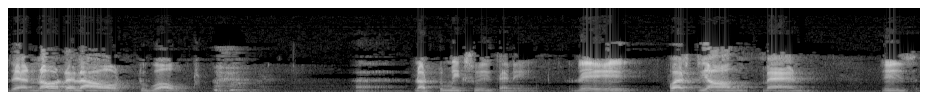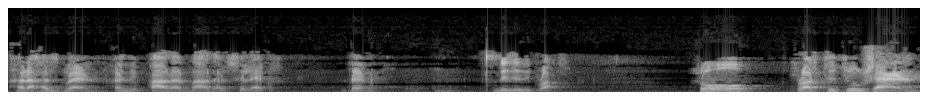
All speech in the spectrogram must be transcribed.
they are not allowed to go out, uh, not to mix with any. They, first young man is her husband, and the father, mother selects, then this is the process. So, prostitution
